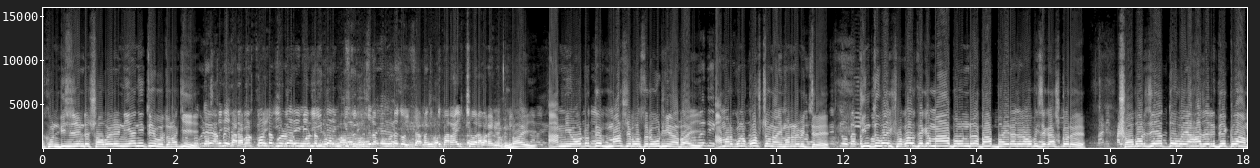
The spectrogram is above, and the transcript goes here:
এখন ডিসিশনটা সবাই নিয়ে নিতে হইব তো নাকি? ভাই আমি অটোতে মাসে বছরে উঠি না ভাই। আমার কোনো কষ্ট নাই মনের ভিতরে। কিন্তু ভাই সকাল থেকে মা বোনরা বাপ ভাইরা যারা অফিসে কাজ করে সবার যে এত ভাই হাজারি দেখলাম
